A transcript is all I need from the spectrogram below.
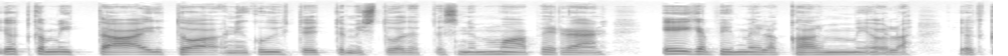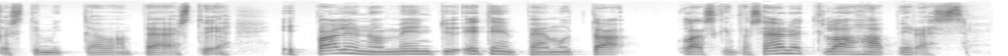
jotka mittaa aitoa niin kuin yhteyttämistuotetta sinne maaperään, eikä pimeillä kammioilla, jotka sitten mittaa vain päästöjä. Et paljon on menty eteenpäin, mutta laskentasäännöt laahaa perässä.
